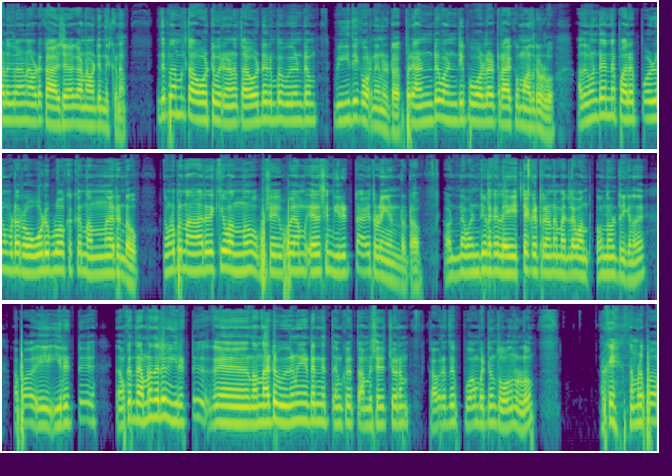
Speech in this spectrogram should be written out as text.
ആളുകളാണ് അവിടെ കാഴ്ച കാണാൻ വേണ്ടി നിൽക്കണം ഇതിപ്പോൾ നമ്മൾ തവോട്ട് വരികയാണ്. തവോട്ട് വരുമ്പോൾ വീണ്ടും വീതി കുറഞ്ഞാണ് കേട്ടോ. ഇപ്പോൾ രണ്ട് വണ്ടി പോകാനുള്ള ട്രാക്ക് മാത്രമേ ഉള്ളൂ. അതുകൊണ്ട് തന്നെ പലപ്പോഴും ഇവിടെ റോഡ് ബ്ലോക്കൊക്കെ നന്നായിട്ടുണ്ടാവും. നമ്മളിപ്പോൾ നാലരയ്ക്ക് വന്നു പക്ഷേ ഇപ്പോൾ ഏകദേശം ഇരുട്ടായി തുടങ്ങിയിട്ടുണ്ട് കേട്ടോ. അതുകൊണ്ട് തന്നെ വണ്ടികളൊക്കെ ലൈറ്റൊക്കെ ഇട്ടിട്ടാണ് മെല്ലെ വന്ന് വന്നുകൊണ്ടിരിക്കുന്നത് അപ്പോൾ ഈ ഇരുട്ട് നമുക്ക് നമ്മളെന്തായാലും ഇരുട്ട് നന്നായിട്ട് വീണ് കഴിഞ്ഞിട്ട് തന്നെ നമുക്ക് താമരശ്ശേരി ചുരം കവർ ചെയ്ത് പോകാൻ പറ്റുമെന്ന് തോന്നുന്നുള്ളൂ. ഓക്കെ നമ്മളിപ്പോൾ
